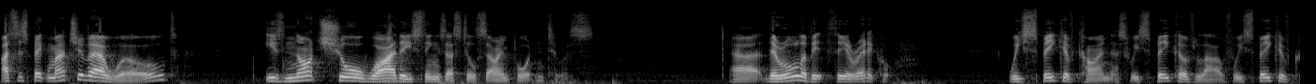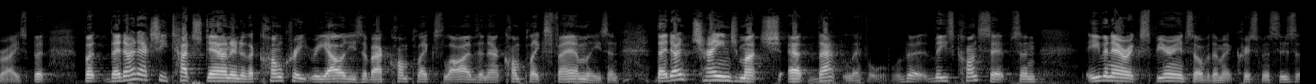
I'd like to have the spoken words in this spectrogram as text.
I suspect much of our world is not sure why these things are still so important to us. Uh, they're all a bit theoretical. We speak of kindness, we speak of love, we speak of grace, but, but they don't actually touch down into the concrete realities of our complex lives and our complex families, and they don't change much at that level. The, these concepts and even our experience of them at Christmas is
